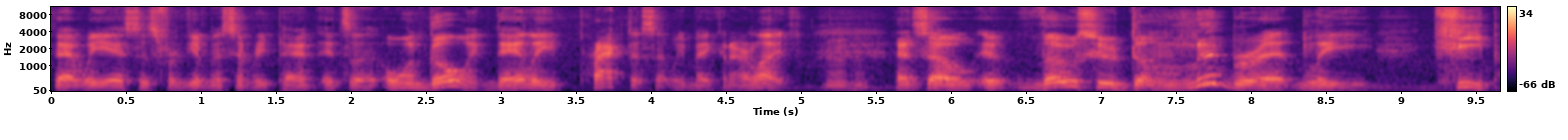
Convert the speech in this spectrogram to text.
that we ask His forgiveness and repent. It's an ongoing, daily practice that we make in our life. And so, if those who deliberately keep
